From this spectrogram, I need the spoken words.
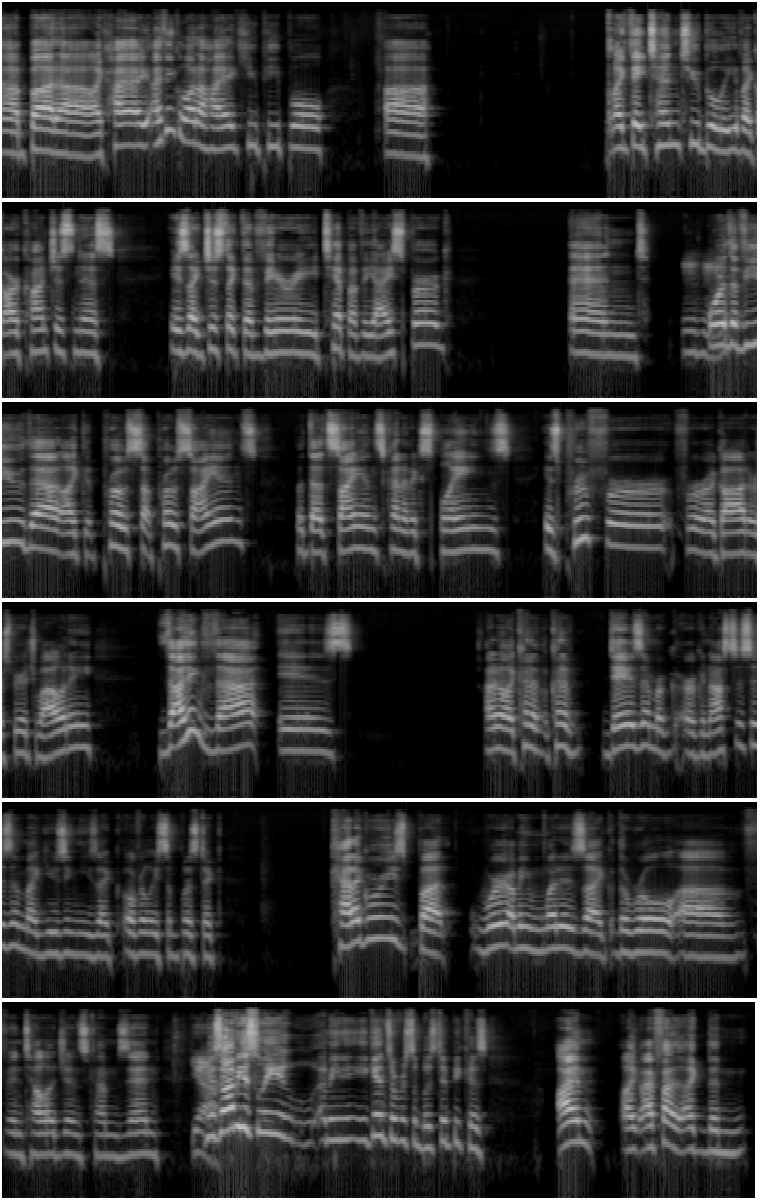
Uh, but uh, like high, I think a lot of high IQ people, uh, like they tend to believe like our consciousness is like just like the very tip of the iceberg and Mm-hmm. or the view that like pro pro science but that science kind of explains is proof for for a god or spirituality i think that is i don't know like kind of kind of deism or, or gnosticism like using these like overly simplistic categories but we're i mean what is like the role of intelligence comes in yeah. because obviously, I mean, again, it's oversimplistic because I'm like I find like the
